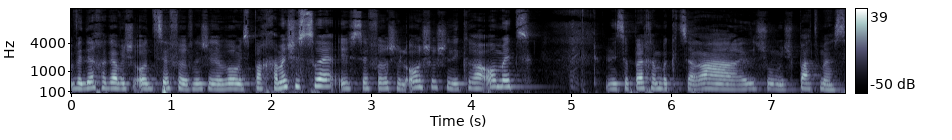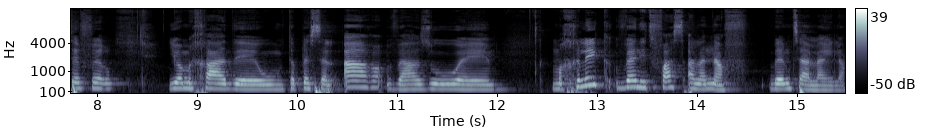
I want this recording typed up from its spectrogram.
ודרך אגב יש עוד ספר לפני שנעבור מספר 15, יש ספר של אושר שנקרא אומץ. אני אספר לכם בקצרה איזשהו משפט מהספר. יום אחד אה, הוא מטפס על הר, ואז הוא אה, מחליק ונתפס על ענף באמצע הלילה.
